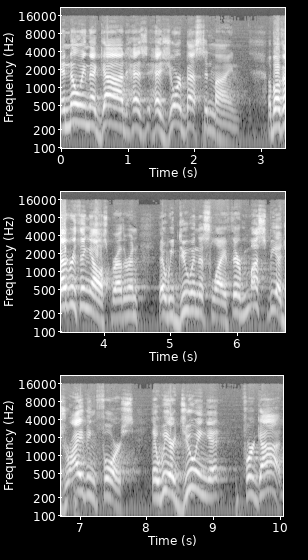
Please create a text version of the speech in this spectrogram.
and knowing that God has, has your best in mind. Above everything else, brethren, that we do in this life, there must be a driving force that we are doing it for God.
